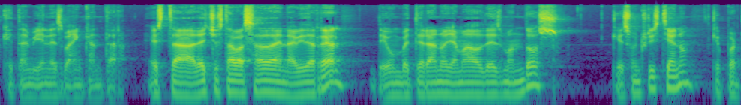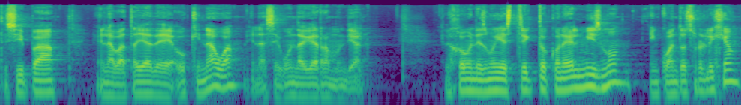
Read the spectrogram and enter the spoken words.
que también les va a encantar. Esta, de hecho, está basada en la vida real de un veterano llamado Desmond II, que es un cristiano que participa en la batalla de Okinawa en la Segunda Guerra Mundial. El joven es muy estricto con él mismo en cuanto a su religión,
